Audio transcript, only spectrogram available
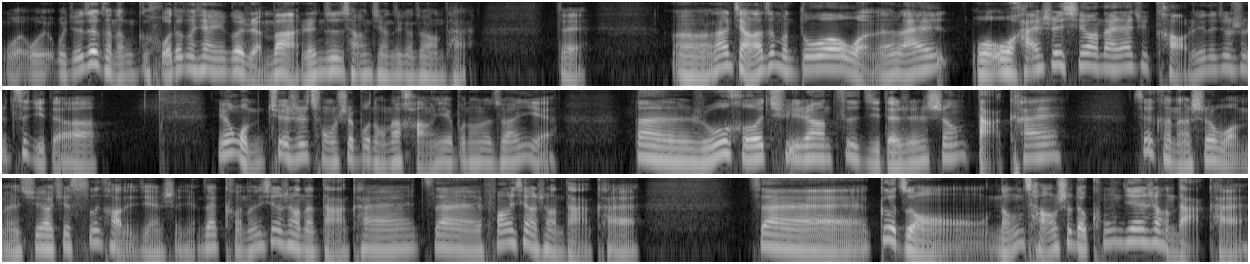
我我我觉得这可能活得更像一个人吧，人之常情这个状态，对。嗯，那讲了这么多，我们来，我我还是希望大家去考虑的，就是自己的，因为我们确实从事不同的行业、不同的专业，但如何去让自己的人生打开，这可能是我们需要去思考的一件事情，在可能性上的打开，在方向上打开，在各种能尝试的空间上打开，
